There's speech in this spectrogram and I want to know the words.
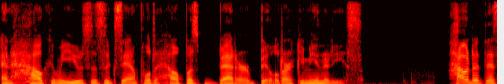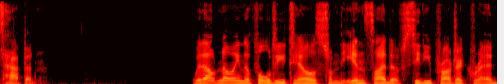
and how can we use this example to help us better build our communities? How did this happen? Without knowing the full details from the inside of CD Projekt Red,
